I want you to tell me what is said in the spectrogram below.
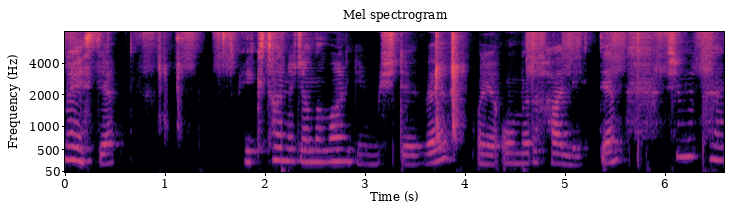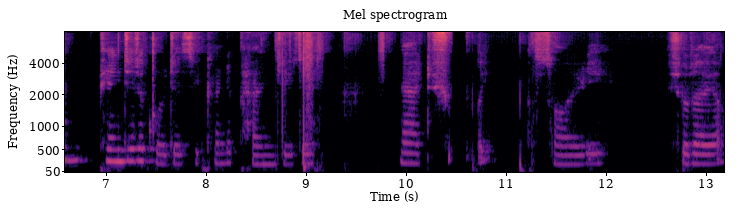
Neyse. İki tane canavar girmişti eve. E, Onları hallettim. Şimdi pen, pencere koyacağız. İlk önce pencere. Nerede şu? Ay, sorry. Şuraya.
